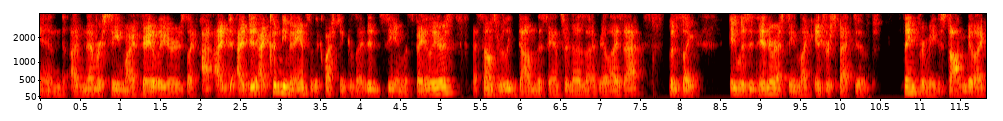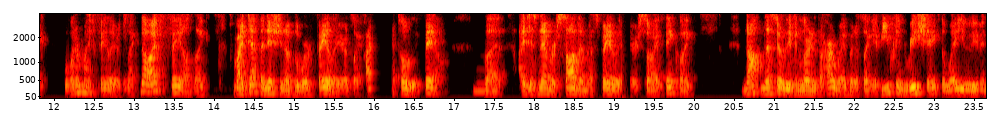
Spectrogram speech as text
And I've never seen my failures. Like I, I, I did, I couldn't even answer the question because I didn't see them as failures. That sounds really dumb. This answer does. I realize that. But it's like it was an interesting, like introspective thing for me to stop and be like, what are my failures? Like, no, I failed. Like, for my definition of the word failure, it's like I, totally failed, mm-hmm. but I just never saw them as failures. So I think like not necessarily even learning the hard way, but it's like if you can reshape the way you even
